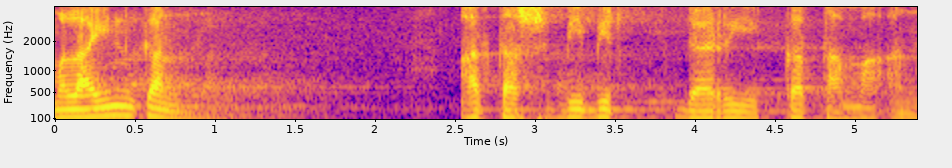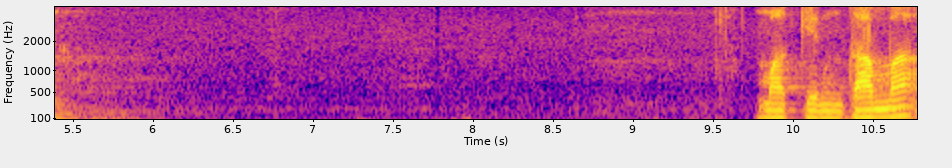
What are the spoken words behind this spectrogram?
melainkan atas bibit dari ketamaan. Makin tamak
